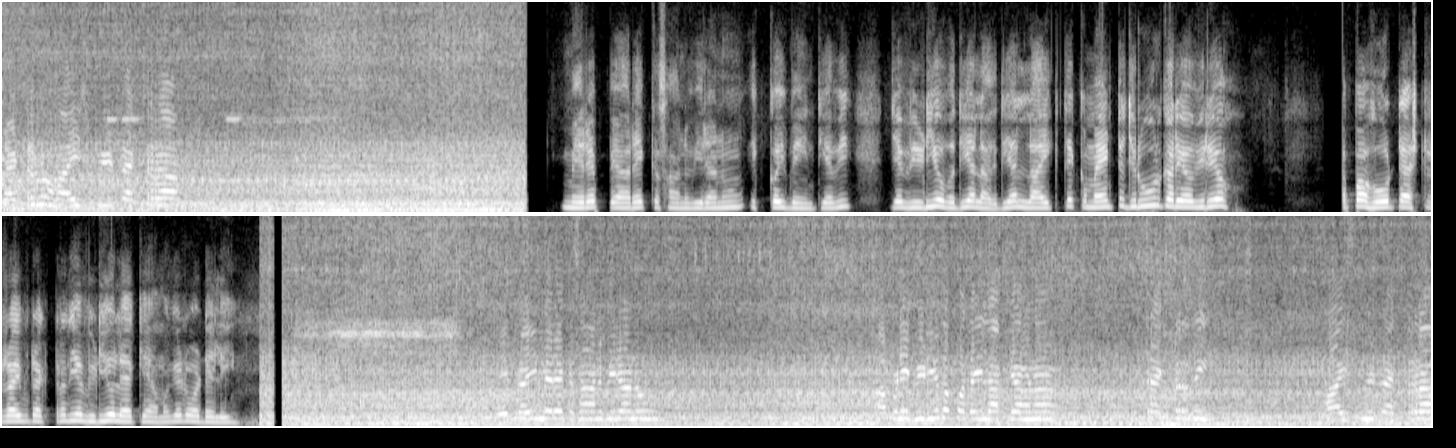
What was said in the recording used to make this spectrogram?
ਟਰੈਕਟਰ ਨੂੰ ਹਾਈ ਸਪੀਡ ਟਰੈਕਟਰ ਆ। ਮੇਰੇ ਪਿਆਰੇ ਕਿਸਾਨ ਵੀਰਾਂ ਨੂੰ ਇੱਕੋ ਹੀ ਬੇਨਤੀ ਆ ਵੀ ਜੇ ਵੀਡੀਓ ਵਧੀਆ ਲੱਗਦੀ ਆ ਲਾਈਕ ਤੇ ਕਮੈਂਟ ਜ਼ਰੂਰ ਕਰਿਓ ਵੀਰਿਓ। ਆਪਾਂ ਹੋਰ ਟੈਸਟ ਡਰਾਈਵ ਟਰੈਕਟਰਾਂ ਦੀਆਂ ਵੀਡੀਓ ਲੈ ਕੇ ਆਵਾਂਗੇ ਤੁਹਾਡੇ ਲਈ। ਇਹ ਕਈ ਮੇਰੇ ਕਿਸਾਨ ਵੀਰਾਂ ਨੂੰ ਆਪਣੀ ਵੀਡੀਓ ਤੋਂ ਪਤਾ ਹੀ ਲੱਗ ਗਿਆ ਹੋਣਾ ਟਰੈਕਟਰ ਦੀ ਹਾਈ ਸਪੀਡ ਟਰੈਕਟਰ ਆ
